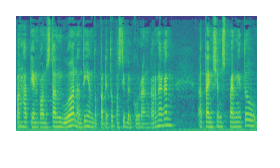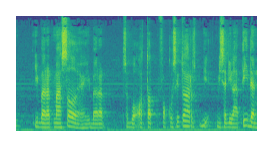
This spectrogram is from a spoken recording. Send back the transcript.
perhatian konstan gue nanti yang tepat itu pasti berkurang. Karena kan attention span itu ibarat muscle ya ibarat sebuah otot. Fokus itu harus bi bisa dilatih dan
